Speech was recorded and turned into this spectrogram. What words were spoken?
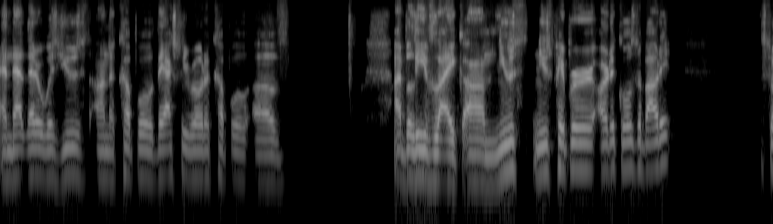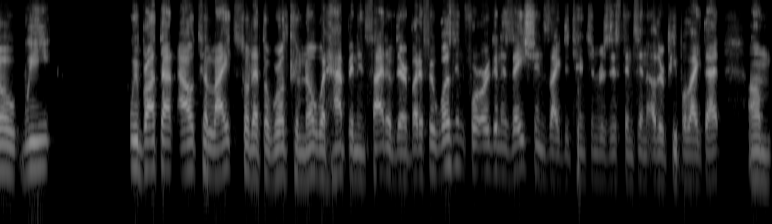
and that letter was used on a couple they actually wrote a couple of i believe like um, news newspaper articles about it. So we we brought that out to light so that the world could know what happened inside of there but if it wasn't for organizations like detention resistance and other people like that um,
